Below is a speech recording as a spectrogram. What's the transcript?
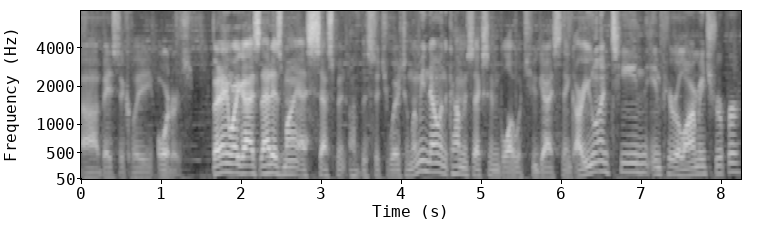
uh, basically orders. But anyway, guys, that is my assessment of the situation. Let me know in the comment section below what you guys think. Are you on Team Imperial Army Trooper,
